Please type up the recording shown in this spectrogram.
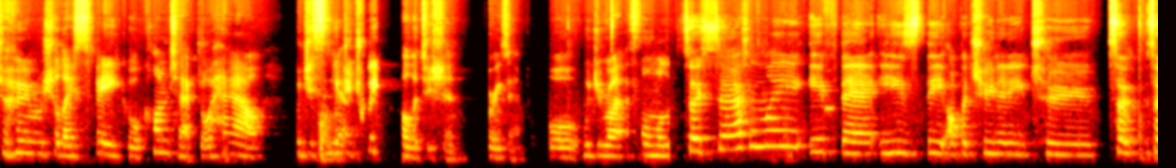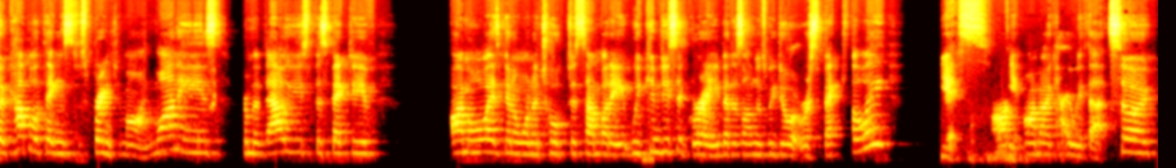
To whom shall they speak or contact or how? Would you, would you tweet a politician, for example? Or would you write a formal? So certainly, if there is the opportunity to, so so a couple of things spring to mind. One is from a values perspective, I'm always going to want to talk to somebody. We can disagree, but as long as we do it respectfully, yes, I'm, yeah. I'm okay with that. So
